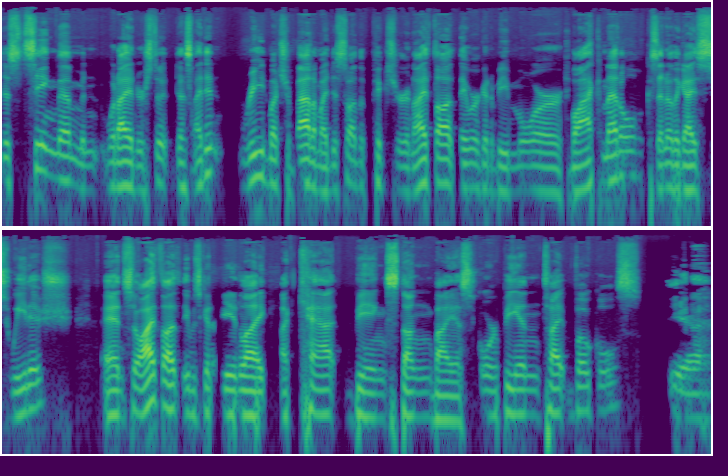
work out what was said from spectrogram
just seeing them and what I understood, just I didn't read much about them. I just saw the picture and I thought they were going to be more black metal because I know the guy's Swedish. And so I thought it was going to be like a cat being stung by a scorpion type vocals. Yeah.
